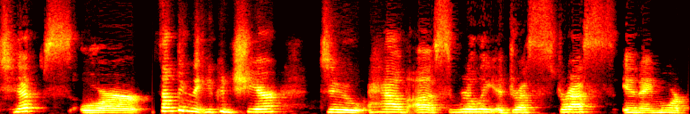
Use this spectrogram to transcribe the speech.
tips or something that you can share to have us really address stress in a more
